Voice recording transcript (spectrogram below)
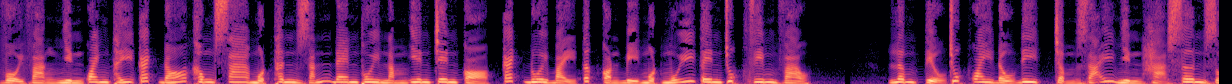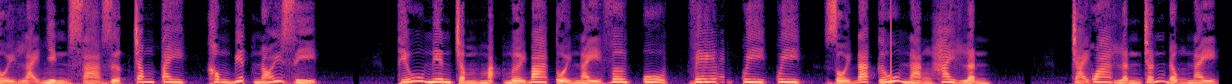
vội vàng nhìn quanh thấy cách đó không xa một thân rắn đen thui nằm yên trên cỏ, cách đuôi bảy tấc còn bị một mũi tên trúc viêm vào. Lâm Tiểu Trúc quay đầu đi, chậm rãi nhìn Hạ Sơn rồi lại nhìn xà dược trong tay, không biết nói gì, thiếu niên trầm mặc 13 tuổi này vơ u, v, quy quy, rồi đã cứu nàng hai lần. Trải qua lần chấn động này,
